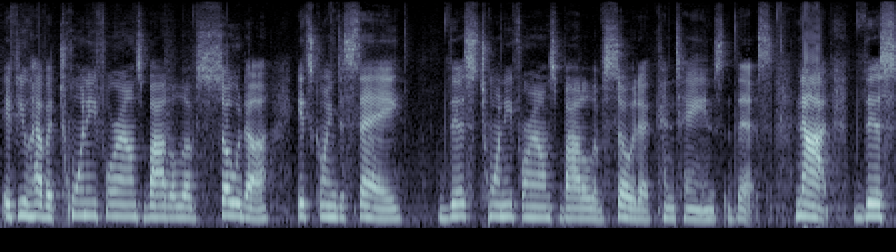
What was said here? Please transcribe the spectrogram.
If you have a 24 ounce bottle of soda, it's going to say this 24 ounce bottle of soda contains this, not this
